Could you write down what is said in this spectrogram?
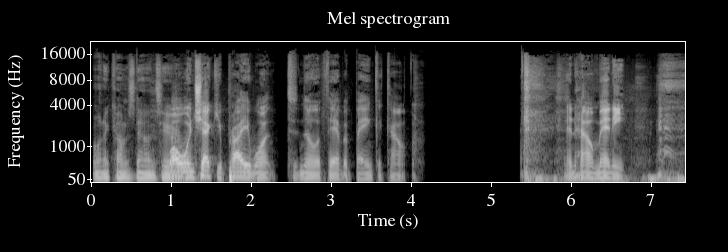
when it comes down to Well, when check, you probably want to know if they have a bank account and how many.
